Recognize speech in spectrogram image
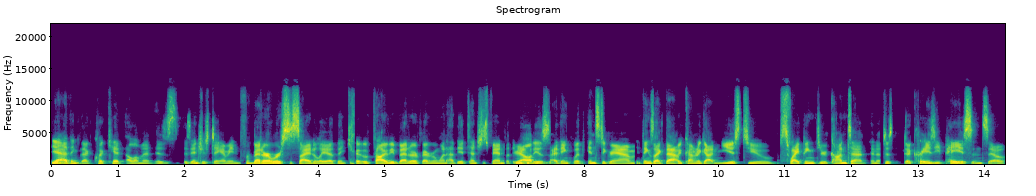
Yeah, I think that quick hit element is is interesting. I mean, for better or worse societally, I think it would probably be better if everyone had the attention span. But the mm-hmm. reality is, I think with Instagram and things like that, we've kind of gotten used to swiping through content in just a crazy pace. And so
